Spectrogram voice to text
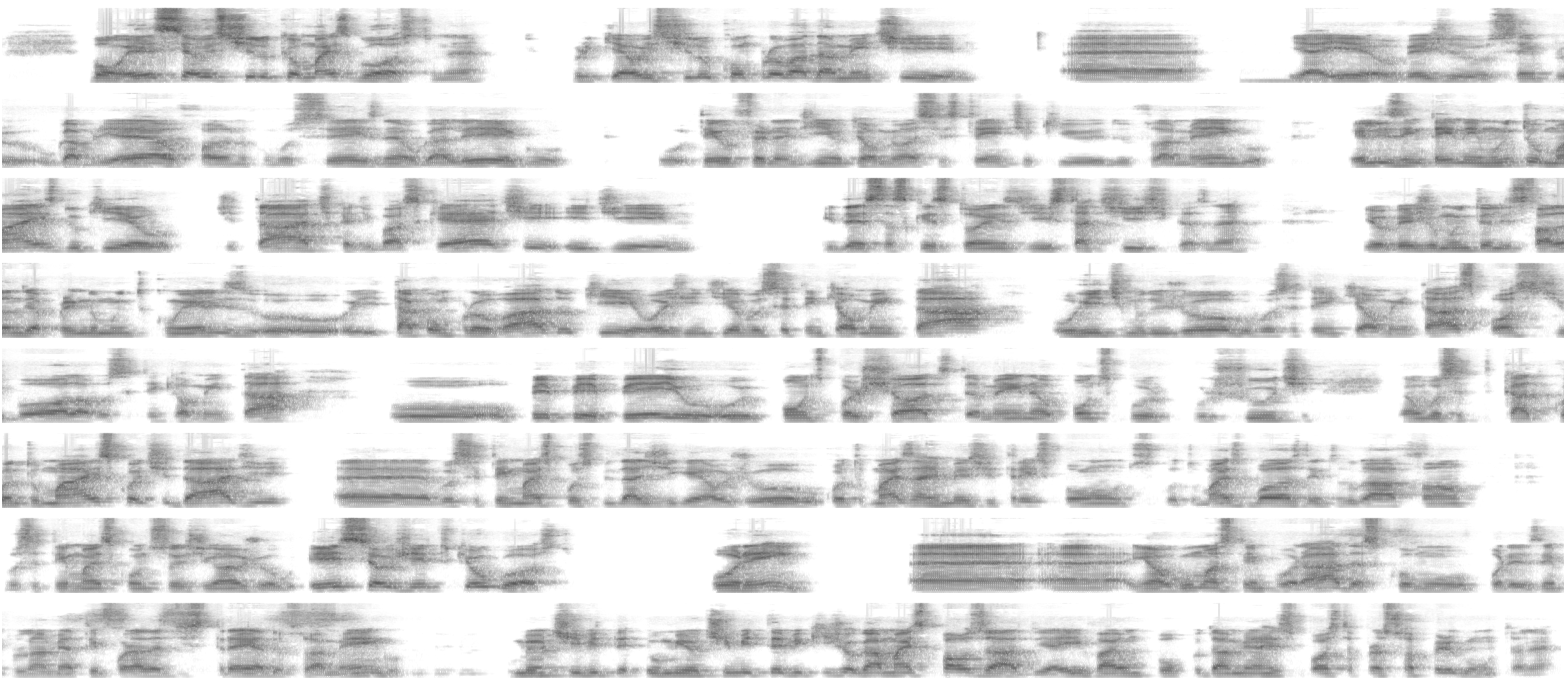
Bom, esse é o estilo que eu mais gosto, né? Porque é o estilo comprovadamente. É... E aí eu vejo sempre o Gabriel falando com vocês, né? O Galego, o... tem o Fernandinho, que é o meu assistente aqui do Flamengo. Eles entendem muito mais do que eu de tática, de basquete e de e dessas questões de estatísticas, né? Eu vejo muito eles falando e aprendo muito com eles, o, o, e está comprovado que hoje em dia você tem que aumentar o ritmo do jogo, você tem que aumentar as posses de bola, você tem que aumentar o, o PPP e o, o, pontos por shot também, né? O pontos por, por chute. Então, você quanto mais quantidade, é, você tem mais possibilidade de ganhar o jogo. Quanto mais arremesso de três pontos, quanto mais bolas dentro do garrafão, você tem mais condições de ganhar o jogo. Esse é o jeito que eu gosto. Porém, é, é, em algumas temporadas, como por exemplo na minha temporada de estreia do Flamengo, o meu time, o meu time teve que jogar mais pausado. E aí vai um pouco da minha resposta para sua pergunta, né?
